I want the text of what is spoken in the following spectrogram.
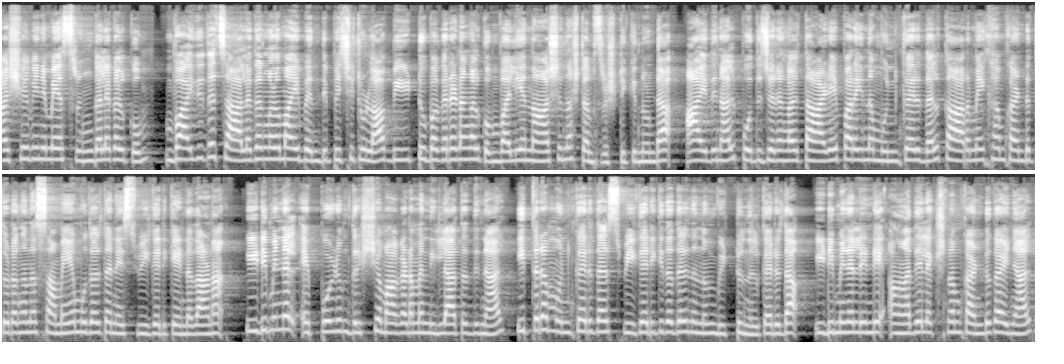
ആശയവിനിമയ ശൃംഖലകൾക്കും വൈദ്യുത ചാലകങ്ങളുമായി ബന്ധിപ്പിച്ചിട്ടുള്ള വീട്ടുപകരണങ്ങൾക്കും വലിയ നാശനഷ്ടം സൃഷ്ടിക്കുന്നുണ്ട്. ആയതിനാൽ പൊതുജനങ്ങൾ താഴെ പറയുന്ന മുൻകരുതൽ കാർമേഘം കണ്ടു തുടങ്ങുന്ന സമയം മുതൽ തന്നെ സ്വീകരിക്കേണ്ടതാണ്. ഇടിമിന്നൽ എപ്പോഴും ദൃശ്യമാകണമെന്നില്ലാത്തതിനാൽ ഇത്തരം മുൻകരുതൽ സ്വീകരിക്കുന്നതിൽ നിന്നും വിട്ടുനിൽക്കരുത്. ഇടിമിന്നലിന്റെ ആദ്യ ലക്ഷണം കണ്ടുകഴിഞ്ഞാൽ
